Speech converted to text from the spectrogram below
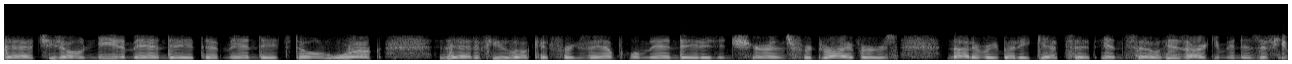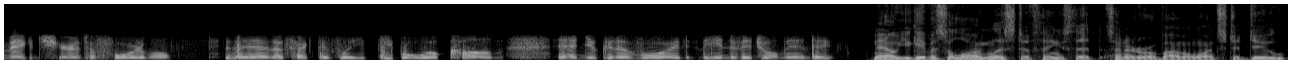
that you don't need a mandate, that mandates don't work, that if you look at, for example, mandated insurance for drivers, not everybody gets it. And so his argument is if you make insurance affordable, then effectively people will come and you can avoid the individual mandate. Now, you gave us a long list of things that Senator Obama wants to do.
